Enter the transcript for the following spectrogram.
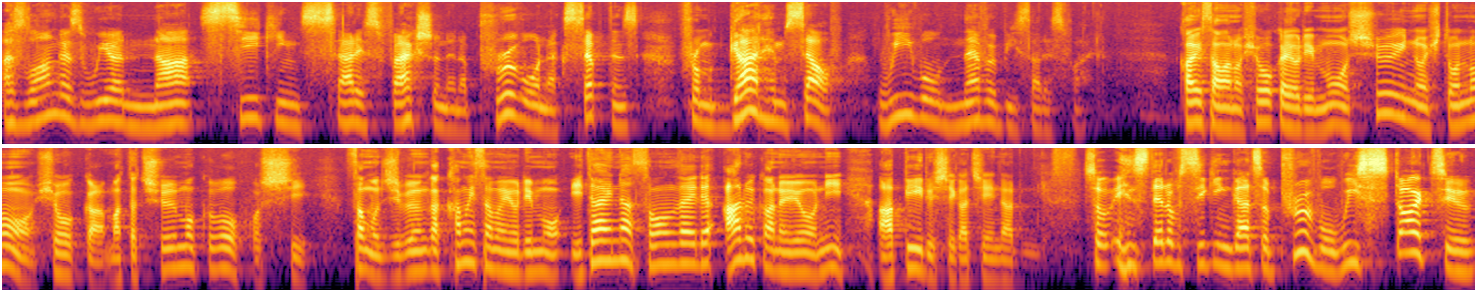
As long as we are not seeking satisfaction and approval and acceptance from God Himself, we will never be satisfied. 神様の評価よりも周囲の人の評価また注目を欲しいさも自分が神様よりも偉大な存在であるかのようにアピールしがちになるんです So instead of seeking God's approval, we start to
